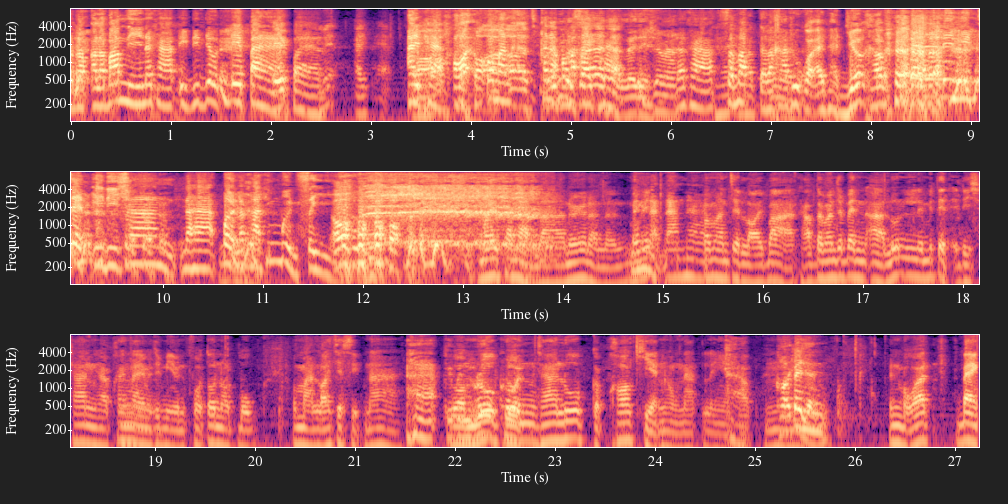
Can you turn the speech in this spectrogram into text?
สำหรับอัลบั้มนี้นะครับอีกนิดเดียว A8 A8 เนี่ย iPad iPad อ๋อประมาณขนาดประมาณไซส์ iPad แผ่นเลยนี่ใช่ไหม นะครับสำหรับ แต่ราคาถูกกว่า iPad เยอะครับ Limited Edition นะฮะ เปิดราคาที่หมื่นสี่ โอ้โหไม่ขนาดนั้นไม่ขนาดนั้นไม่ขนาดนั้นฮะ ประมาณ 700 บาทครับ แต่มันจะเป็นอ่ารุ่น limited edition ครับ ข้างในมันจะมีเป็น photo notebook ประมาณ 170 หน้าฮะ คือเป็นรูปคุณ ใช่รูปกับข้อเขียนของณัฐอะไรเงี้ยครับอืม ข้อเป็เขีนยน เป็นบอกว่าแบ่ง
